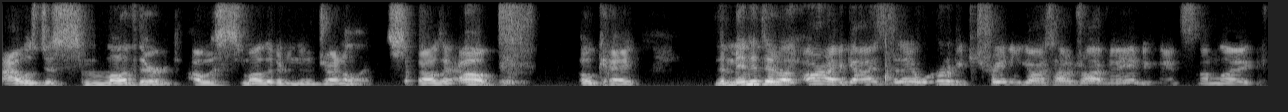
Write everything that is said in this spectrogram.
I was just smothered. I was smothered in adrenaline. So I was like, oh, pff, okay. The minute they're like, all right, guys, today we're going to be training you guys how to drive an ambulance. And I'm like,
